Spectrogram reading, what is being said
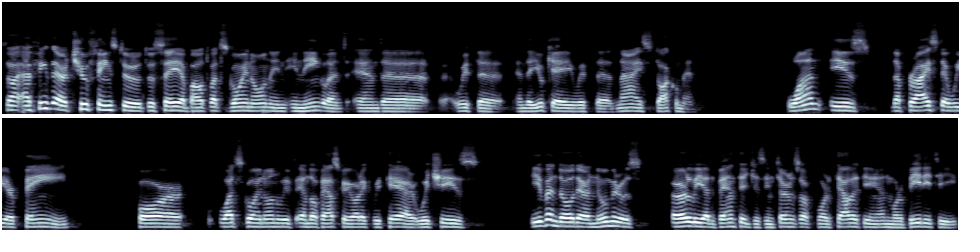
So I think there are two things to, to say about what's going on in, in England and uh, with the and the UK with the NICE document. One is the price that we are paying for what's going on with endovascular aortic repair, which is even though there are numerous early advantages in terms of mortality and morbidity,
